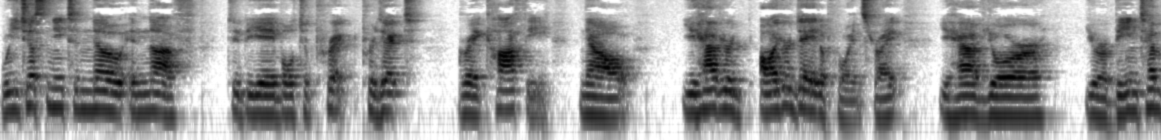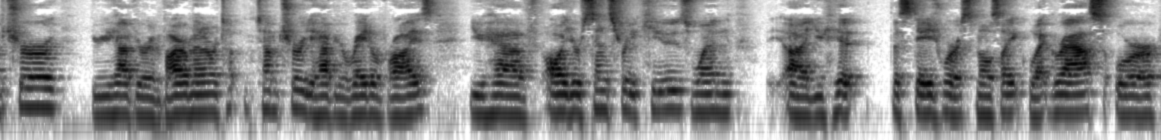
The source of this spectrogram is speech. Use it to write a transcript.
we just need to know enough to be able to predict great coffee. Now, you have your all your data points, right? You have your your bean temperature, you have your environmental temperature, you have your rate of rise, you have all your sensory cues when uh, you hit the stage where it smells like wet grass or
